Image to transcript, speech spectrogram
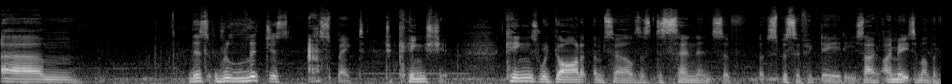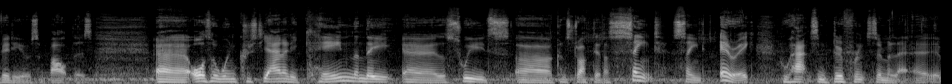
um, this religious aspect to kingship kings regarded themselves as descendants of, of specific deities. I, I, made some other videos about this. Uh, also, when Christianity came, then they, uh, the Swedes uh, constructed a saint, Saint Eric, who had some different, uh,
